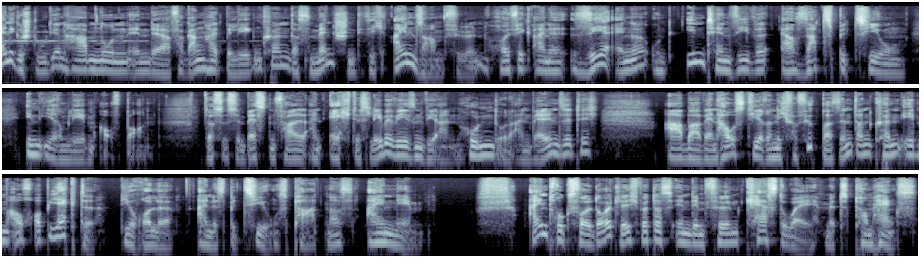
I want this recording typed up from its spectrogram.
Einige Studien haben nun in der Vergangenheit belegen können, dass Menschen, die sich einsam fühlen, häufig eine sehr enge und intensive Ersatzbeziehung in ihrem Leben aufbauen. Das ist im besten Fall ein echtes Lebewesen wie ein Hund oder ein Wellensittich. Aber wenn Haustiere nicht verfügbar sind, dann können eben auch Objekte die Rolle eines Beziehungspartners einnehmen. Eindrucksvoll deutlich wird das in dem Film Castaway mit Tom Hanks.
